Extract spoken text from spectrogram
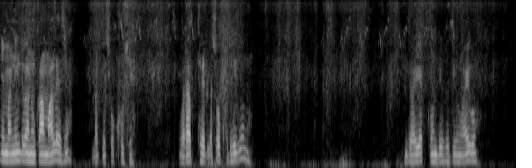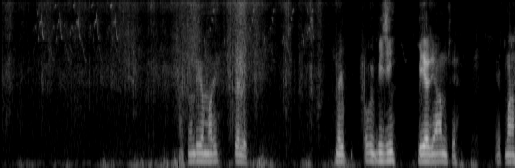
એમાં નીંદવાનું કામ હાલે છે. બાકી ચોખ્ખું છે. વરાપ થાય એટલે ચોખ્ખું થઈ જાય ને. જો એક કુંડી સુધી હું આવ્યો. કુંડી અમારી પહેલી બીજી બે હજી આમ છે. એકમાં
